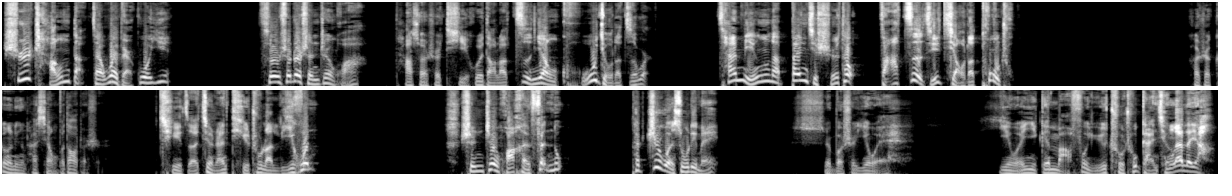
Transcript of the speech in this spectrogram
时常的在外边过夜，此时的沈振华，他算是体会到了自酿苦酒的滋味，才明了搬起石头砸自己脚的痛楚。可是更令他想不到的是，妻子竟然提出了离婚。沈振华很愤怒，他质问苏丽梅：“是不是因为，因为你跟马富宇处出感情来了呀？”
